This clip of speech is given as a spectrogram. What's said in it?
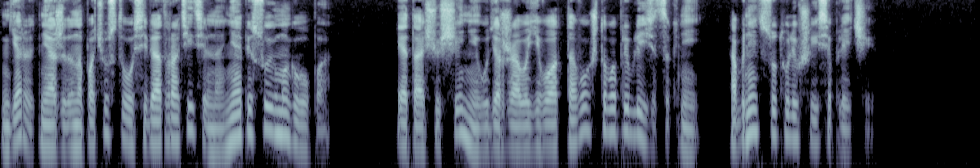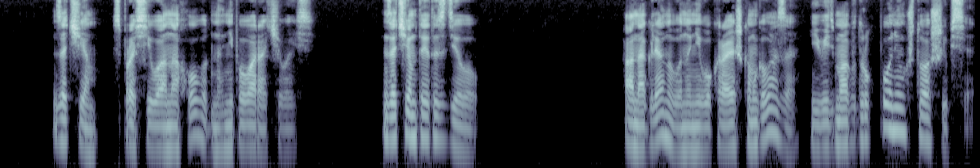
Геральт неожиданно почувствовал себя отвратительно, неописуемо глупо. Это ощущение удержало его от того, чтобы приблизиться к ней, обнять сутулившиеся плечи. «Зачем?» — спросила она холодно, не поворачиваясь. «Зачем ты это сделал?» Она глянула на него краешком глаза, и ведьмак вдруг понял, что ошибся.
